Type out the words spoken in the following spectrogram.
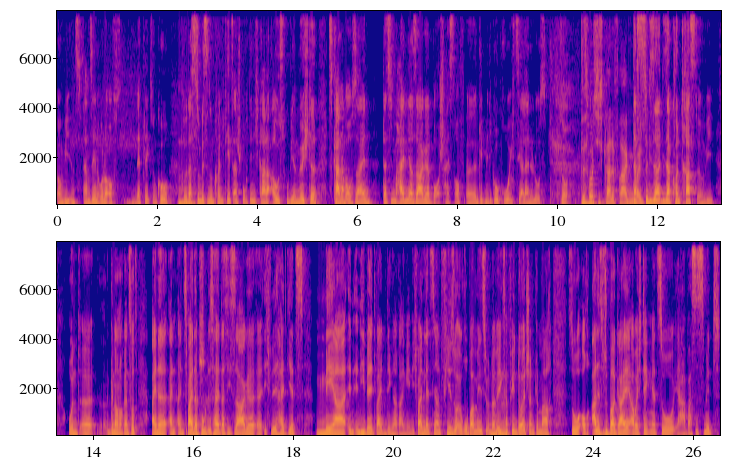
irgendwie ins Fernsehen oder auf Netflix und Co. Mhm. So, das ist so ein bisschen so ein Qualitätsanspruch, den ich gerade ausprobieren möchte. Es kann aber auch sein, dass ich in einem halben Jahr sage, boah, scheiß drauf, äh, gib mir die GoPro, ich ziehe alleine los. So. Das wollte ich gerade fragen. Das ist so dieser, dieser Kontrast irgendwie. Und äh, genau, noch ganz kurz, eine, ein, ein zweiter Punkt ist halt, dass ich sage, äh, ich will halt jetzt mehr in, in die weltweiten Dinge reingehen. Ich war in den letzten Jahren viel so europamäßig unterwegs, mhm. habe viel in Deutschland gemacht, so auch alles super geil, aber ich denke mir jetzt so, ja, was ist mit,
